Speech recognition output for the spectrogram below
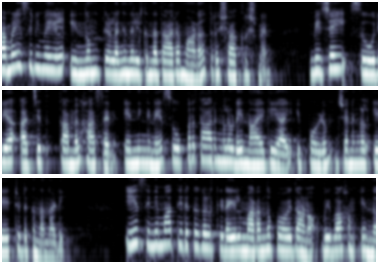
തമിഴ് സിനിമയിൽ ഇന്നും തിളങ്ങി നിൽക്കുന്ന താരമാണ് തൃഷ കൃഷ്ണൻ. വിജയ് സൂര്യ അജിത് കമൽഹാസൻ എന്നിങ്ങനെ സൂപ്പർ താരങ്ങളുടെ നായികയായി ഇപ്പോഴും ജനങ്ങൾ ഏറ്റെടുക്കുന്ന നടി. ഈ സിനിമാ തിരക്കുകൾക്കിടയിൽ മറന്നുപോയതാണോ വിവാഹം എന്ന്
